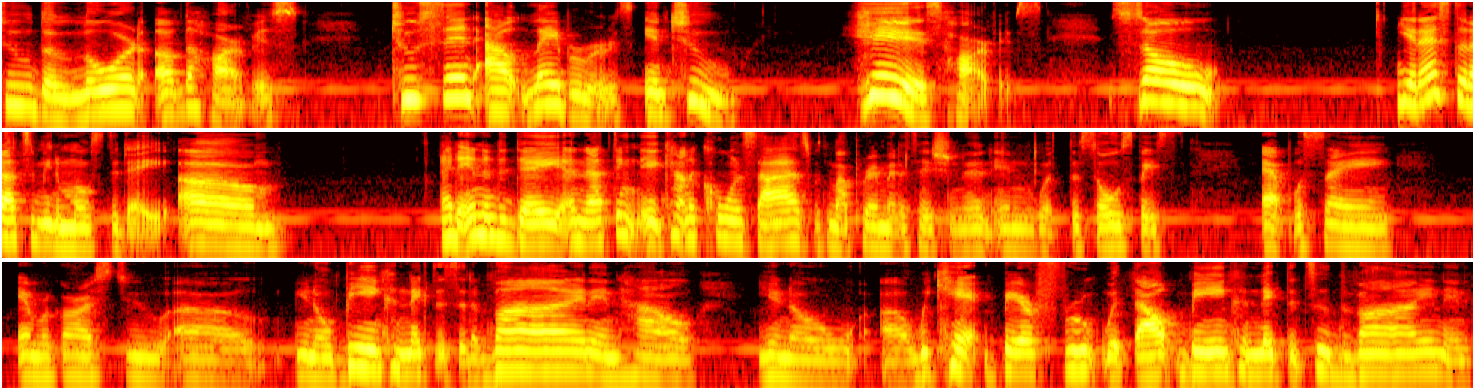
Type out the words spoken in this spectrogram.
to the Lord of the harvest to send out laborers into his harvest. So, yeah, that stood out to me the most today. Um, at the end of the day, and I think it kind of coincides with my prayer meditation and, and what the Soul Space app was saying in regards to uh, you know being connected to the vine and how you know uh, we can't bear fruit without being connected to the vine and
